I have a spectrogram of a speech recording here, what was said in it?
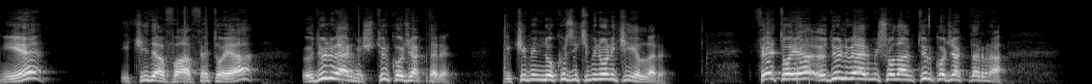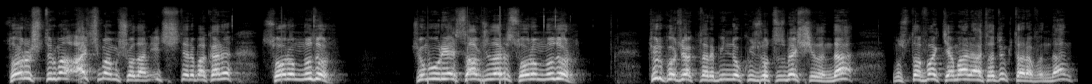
Niye? İki defa FETÖ'ye ödül vermiş Türk Ocakları. 2009-2012 yılları. FETÖ'ye ödül vermiş olan Türk Ocaklarına soruşturma açmamış olan İçişleri Bakanı sorumludur. Cumhuriyet savcıları sorumludur. Türk Ocakları 1935 yılında Mustafa Kemal Atatürk tarafından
